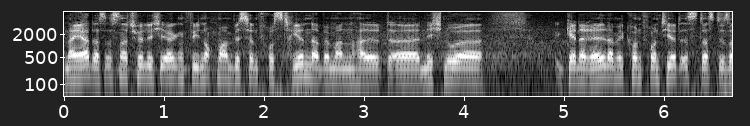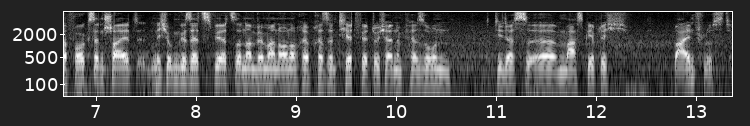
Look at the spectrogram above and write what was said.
Naja, das ist natürlich irgendwie noch mal ein bisschen frustrierender, wenn man halt äh, nicht nur generell damit konfrontiert ist, dass dieser Volksentscheid nicht umgesetzt wird, sondern wenn man auch noch repräsentiert wird durch eine Person, die das äh, maßgeblich beeinflusst.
